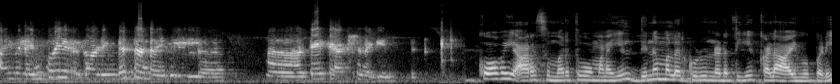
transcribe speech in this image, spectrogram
I will inquire regarding that and I will uh, uh, take action against it. Kovai அரசு மருத்துவமனையில் தினமலர் குழு நடத்திய கள ஆய்வுப்படி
